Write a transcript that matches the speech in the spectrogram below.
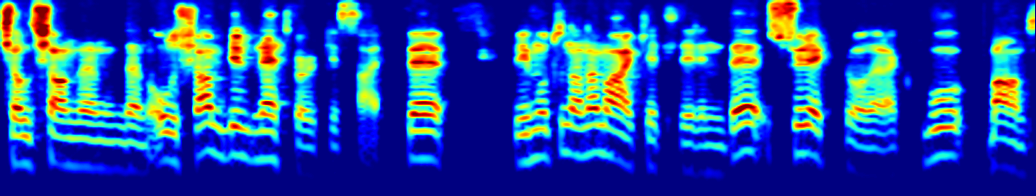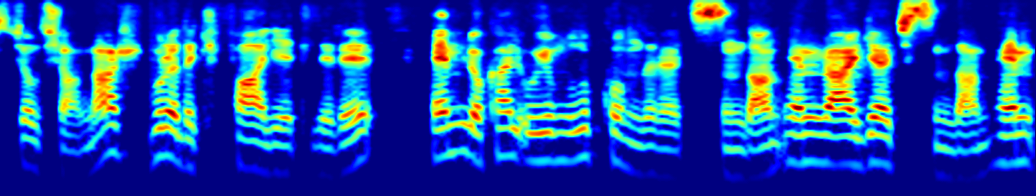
çalışanlarından oluşan bir network'e sahip. Ve Remote'un ana marketlerinde sürekli olarak bu bağımsız çalışanlar buradaki faaliyetleri hem lokal uyumluluk konuları açısından hem vergi açısından hem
